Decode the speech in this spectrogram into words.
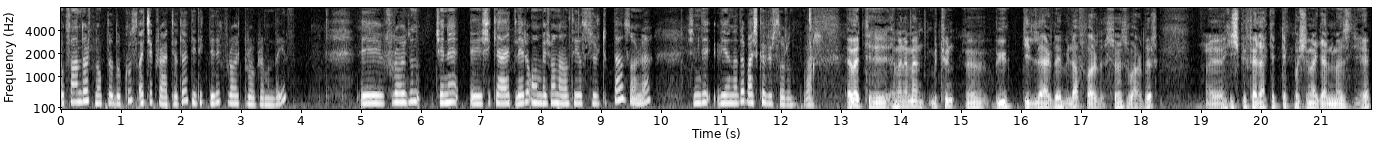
94.9 Açık Radyo'da Didik Didik Freud programındayız. E, Freud'un çene e, şikayetleri 15-16 yıl sürdükten sonra şimdi Viyana'da başka bir sorun var. Evet e, hemen hemen bütün e, büyük dillerde bir laf vardır, söz vardır. E, hiçbir felaket tek başına gelmez diye.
